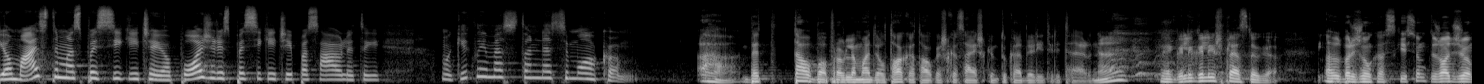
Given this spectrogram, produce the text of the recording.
Jo mąstymas pasikeičia, jo požiūris pasikeičia į pasaulį, tai mokyklai mes to nesimokom. Aha, bet tau buvo problema dėl to, kad tau kažkas aiškintų, ką daryti ryte, ar ne? Gali, gali išplėsti daugiau. Aš dabar žinau, ką sakysiu. Tai žodžiu,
